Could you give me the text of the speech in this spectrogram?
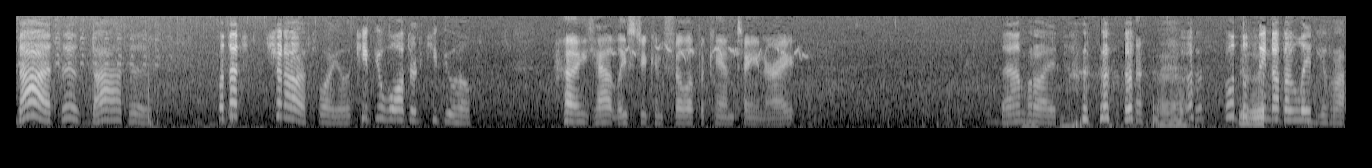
That is, that is. But that's generous for you. Keep you watered, keep you healthy. yeah, at least you can fill up a canteen, right? Damn right. Uh, Good to see another lady around.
